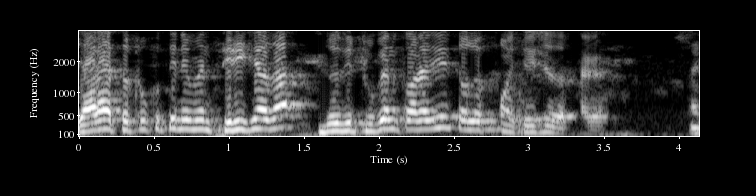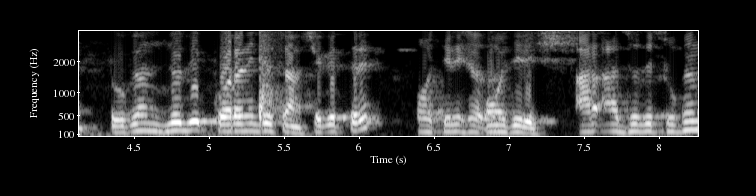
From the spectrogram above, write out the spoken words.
যারা এতটুকুতে নেবেন তিরিশ হাজার যদি টোকেন করে দিই তাহলে পঁয়ত্রিশ হাজার টাকা। টোকেন যদি করে নিতে চান সেক্ষেত্রে পঁয়ত্রিশ পঁয়ত্রিশ। আর আর যদি টোকেন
